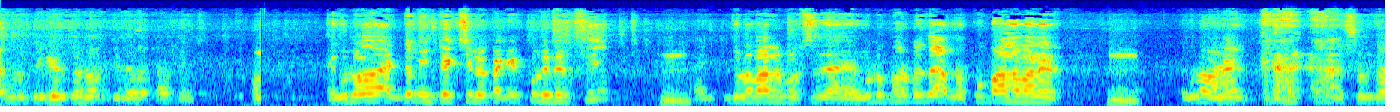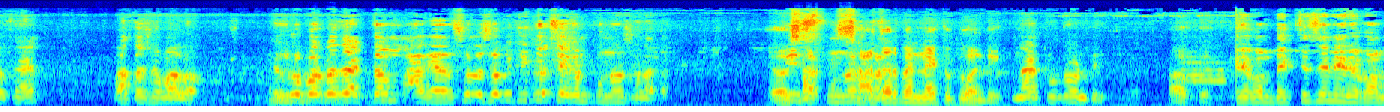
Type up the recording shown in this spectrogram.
এগুলো বিক্রির জন্য তিন হাজার টাকা fix। এগুলো একদম ইনটেক ছিল প্যাকেট খুলে ফেলছি। এগুলো ভালো পড়ছে এগুলো পড়বে যে আপনার খুব ভালো মানের। হুম। এগুলো অনেক সুন্দর ফ্যান বাতাসও ভালো। এগুলো পড়বে যে একদম আগে ষোলোশো বিক্রি করছে এখন পনেরোশো টাকা। সাজার প্যান্ট নাই টু টোয়েন্টি না টু টোয়েন্টি ওকে এরকম দেখতেছেন এরকম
